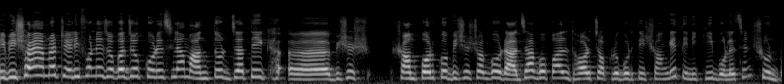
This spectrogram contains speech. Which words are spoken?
এই বিষয়ে আমরা টেলিফোনে যোগাযোগ করেছিলাম আন্তর্জাতিক বিশেষ সম্পর্ক বিশেষজ্ঞ রাজা গোপাল ধর চক্রবর্তীর সঙ্গে, তিনি কি বলেছেন শুনব।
